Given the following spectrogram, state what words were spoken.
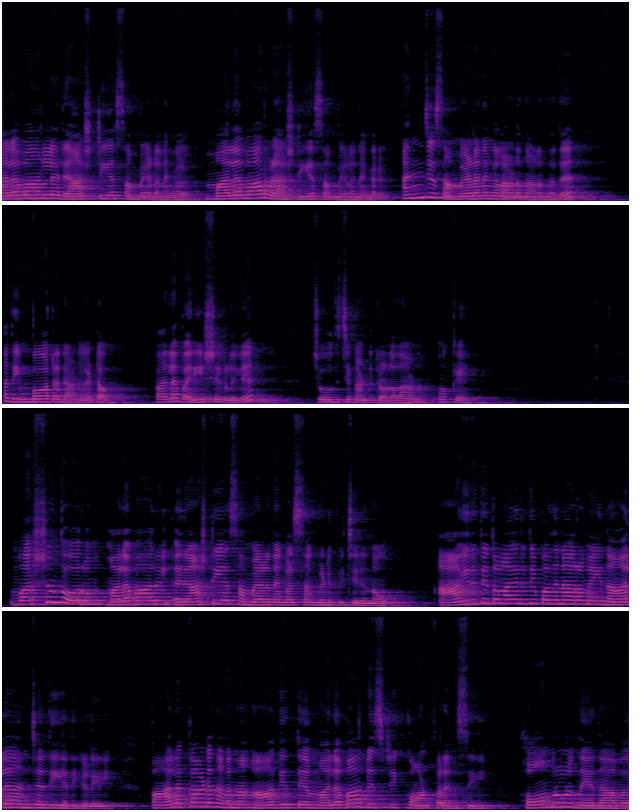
മലബാറിലെ രാഷ്ട്രീയ സമ്മേളനങ്ങൾ. മലബാർ രാഷ്ട്രീയ സമ്മേളനങ്ങൾ. അഞ്ച് സമ്മേളനങ്ങളാണ് നടന്നത്. അത് ഇമ്പോർട്ടന്റ് ആണ് കേട്ടോ. പല പരീക്ഷകളിൽ ചോദിച്ച് കണ്ടിട്ടുള്ളതാണ്. ഓക്കെ വർഷം തോറും മലബാറിൽ രാഷ്ട്രീയ സമ്മേളനങ്ങൾ സംഘടിപ്പിച്ചിരുന്നു. ആയിരത്തി തൊള്ളായിരത്തി പതിനാറ് മെയ് നാല് അഞ്ച് തീയതികളിൽ പാലക്കാട് നടന്ന ആദ്യത്തെ മലബാർ ഡിസ്ട്രിക്ട് കോൺഫറൻസിൽ ഹോം റൂൾ നേതാവ്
